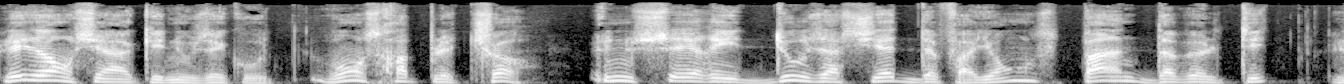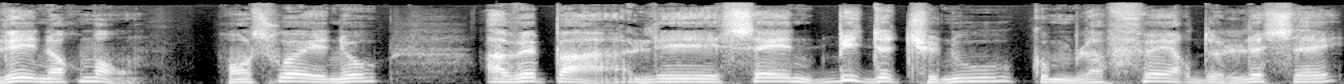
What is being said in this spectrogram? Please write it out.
Les anciens qui nous écoutent vont se rappeler de ça. Une série douze assiettes de faïence peintes d'Aveltit, les Normands. François Hainaut avait peint les scènes bides de chez nous, comme l'affaire de l'essai,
